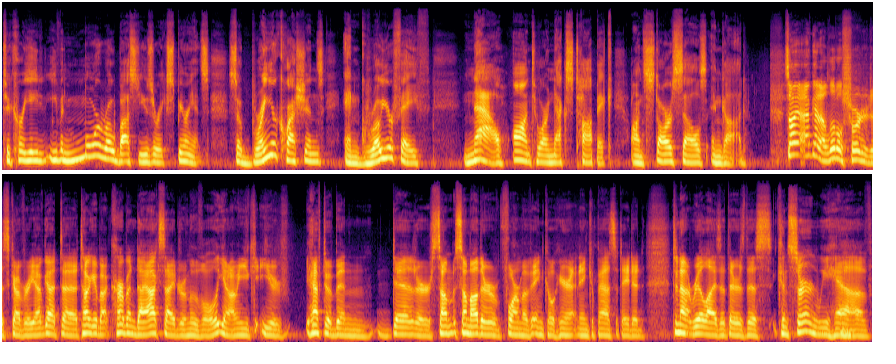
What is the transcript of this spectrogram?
to create an even more robust user experience. So bring your questions and grow your faith. Now, on to our next topic on Stars Cells, and God. So I, have got a little shorter discovery. I've got uh, talking about carbon dioxide removal. You know, I mean, you, you have to have been dead or some some other form of incoherent and incapacitated to not realize that there's this concern we have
